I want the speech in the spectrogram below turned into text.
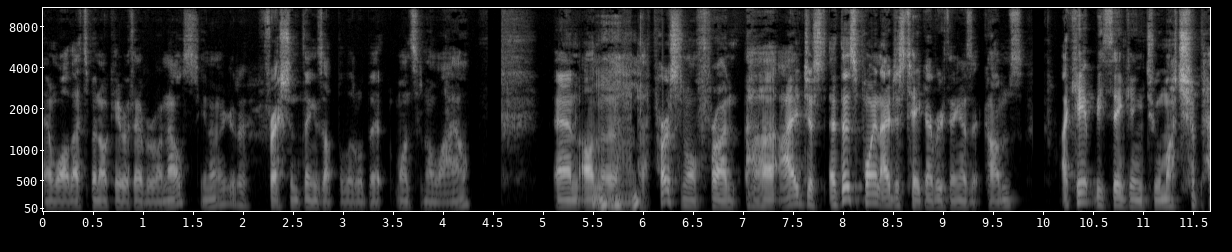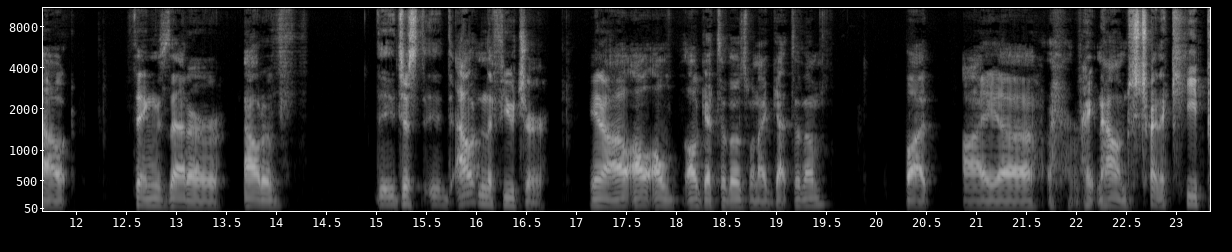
and while that's been okay with everyone else, you know, I got to freshen things up a little bit once in a while. And on the, the personal front, uh, I just at this point I just take everything as it comes. I can't be thinking too much about things that are out of just out in the future. You know, I'll I'll I'll, I'll get to those when I get to them. But I uh, right now I'm just trying to keep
